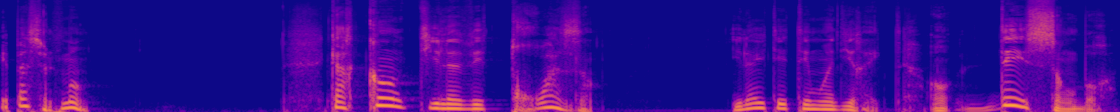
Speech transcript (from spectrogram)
Mais pas seulement car quand il avait trois ans, il a été témoin direct en décembre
